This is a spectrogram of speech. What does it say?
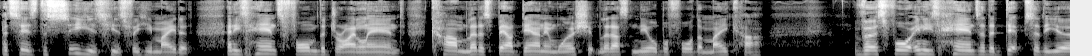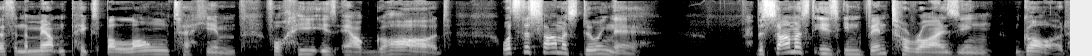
It says, The sea is his, for he made it, and his hands formed the dry land. Come, let us bow down in worship. Let us kneel before the Maker. Verse 4 In his hands are the depths of the earth, and the mountain peaks belong to him, for he is our God. What's the psalmist doing there? The psalmist is inventorizing God,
